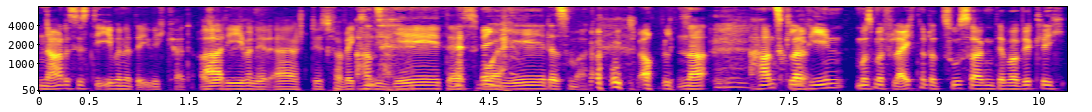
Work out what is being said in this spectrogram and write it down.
Na, das ist die Ebene der Ewigkeit. Also ah, die Ebene, äh, das verwechseln Hans, jedes Mal. jedes Mal. Unglaublich. Na, Hans Klarin, ja. muss man vielleicht nur dazu sagen, der war wirklich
